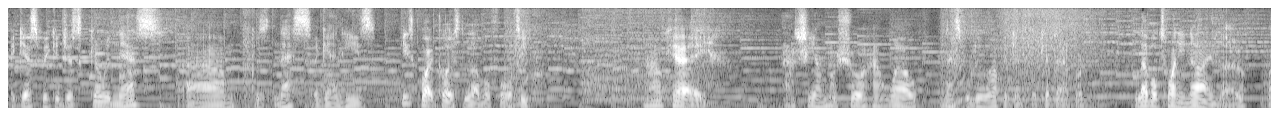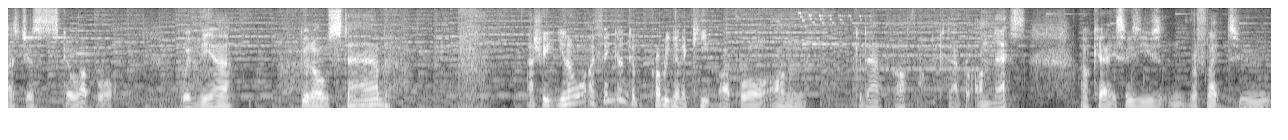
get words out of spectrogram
I guess we could just go with Ness, because um, Ness, again, he's he's quite close to level 40. Okay. Actually, I'm not sure how well Ness will do up against the Kadabra. Level 29, though. Let's just go Uproar with the uh, good old stab. Actually, you know what? I think I'm probably going to keep Uproar on Kadabra, oh, Kadabra, on Ness. Okay, so he's using Reflect to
